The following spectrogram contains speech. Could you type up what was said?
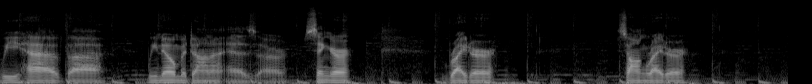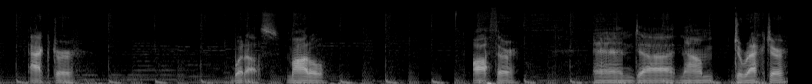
we have uh, we know Madonna as our singer, writer, songwriter, actor. What else? Model, author, and uh, now director.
